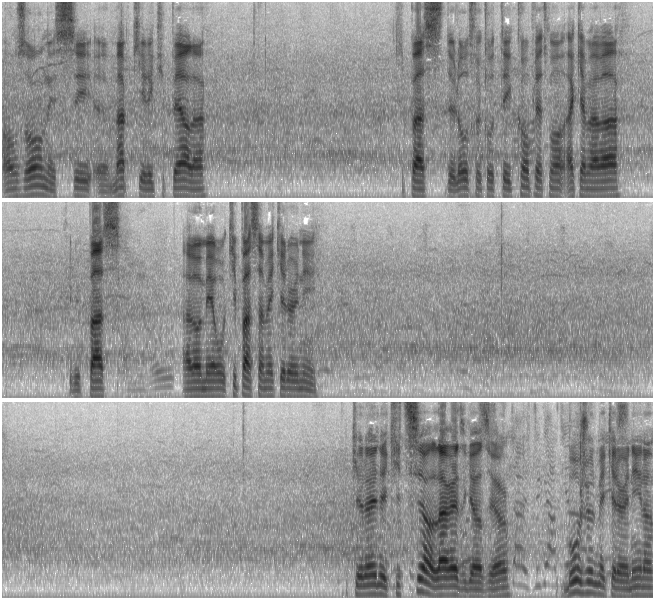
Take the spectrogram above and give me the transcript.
en, en zone et c'est euh, Map qui récupère là. Qui passe de l'autre côté complètement à Camara. Qui lui passe à Romero qui passe à McElhenney. Qui tire l'arrêt du gardien. Beau jeu de McElhenney, là.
